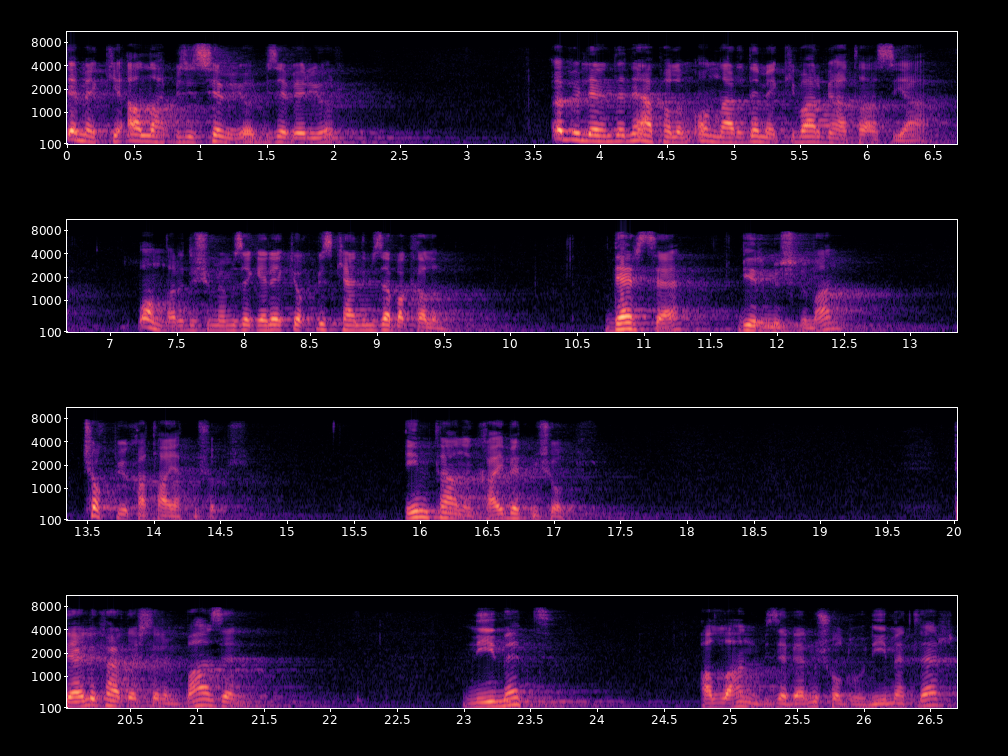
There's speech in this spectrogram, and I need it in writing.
Demek ki Allah bizi seviyor, bize veriyor. Öbürlerinde ne yapalım? Onlarda demek ki var bir hatası ya. Onları düşünmemize gerek yok. Biz kendimize bakalım. Derse bir Müslüman çok büyük hata yapmış olur. İmtihanı kaybetmiş olur. Değerli kardeşlerim bazen nimet Allah'ın bize vermiş olduğu nimetler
